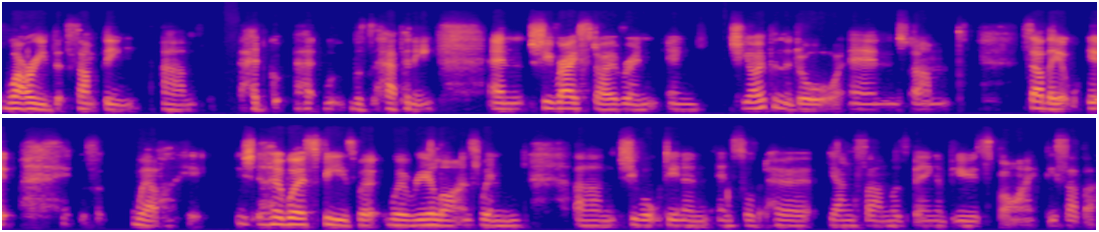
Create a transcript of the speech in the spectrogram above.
worried that something um, had, had, was happening. And she raced over and, and she opened the door and um, sadly, it, it, well, it, her worst fears were, were realised when um, she walked in and, and, saw that her young son was being abused by this other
